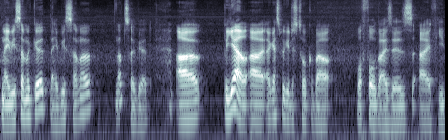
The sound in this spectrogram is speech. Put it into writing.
maybe some are good, maybe some are not so good. Uh, but yeah, uh, I guess we could just talk about what Fall Guys is. Uh, if you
